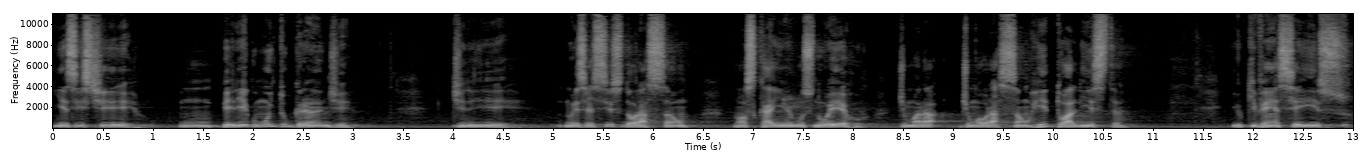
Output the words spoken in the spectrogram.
e existe um perigo muito grande de, no exercício da oração, nós cairmos no erro de uma, de uma oração ritualista. E o que vem a ser isso?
